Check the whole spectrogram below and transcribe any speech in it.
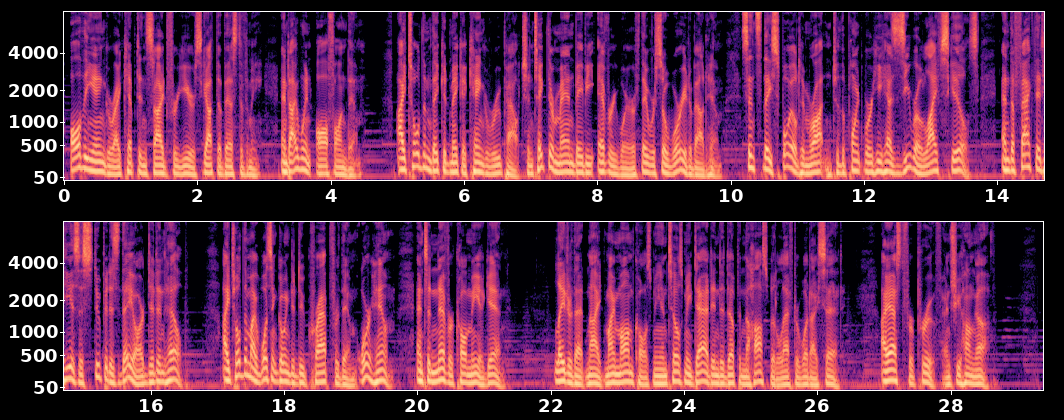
All the anger I kept inside for years got the best of me, and I went off on them. I told them they could make a kangaroo pouch and take their man baby everywhere if they were so worried about him, since they spoiled him rotten to the point where he has zero life skills, and the fact that he is as stupid as they are didn't help. I told them I wasn't going to do crap for them or him, and to never call me again. Later that night, my mom calls me and tells me dad ended up in the hospital after what I said. I asked for proof, and she hung up.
